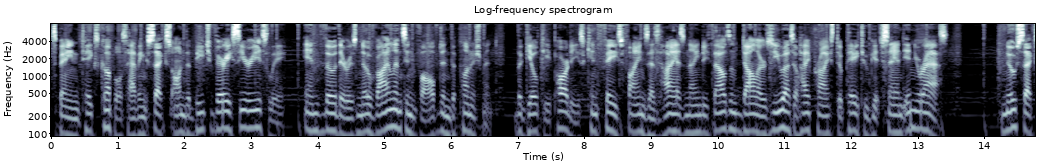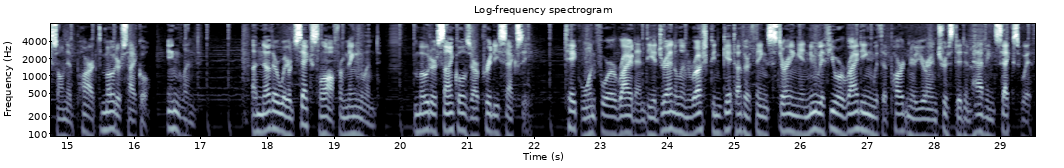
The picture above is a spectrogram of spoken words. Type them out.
Spain takes couples having sex on the beach very seriously, and though there is no violence involved in the punishment, the guilty parties can face fines as high as $90,000 US a high price to pay to get sand in your ass. No sex on a parked motorcycle, England. Another weird sex law from England. Motorcycles are pretty sexy. Take one for a ride and the adrenaline rush can get other things stirring in you if you're riding with a partner you're interested in having sex with.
